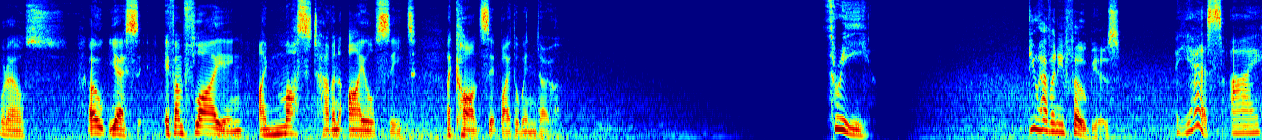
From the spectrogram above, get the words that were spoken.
what else? Oh, yes, if I'm flying, I must have an aisle seat. I can't sit by the window. 3. Do you have any phobias? Yes, I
